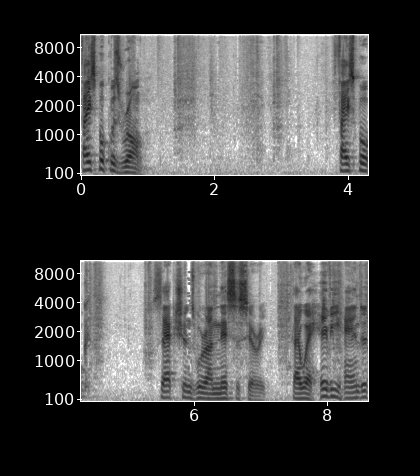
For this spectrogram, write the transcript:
Facebook was wrong. Facebook's actions were unnecessary. They were heavy handed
